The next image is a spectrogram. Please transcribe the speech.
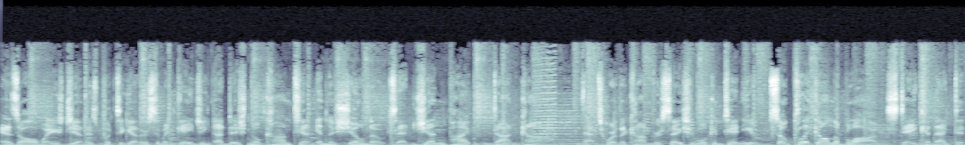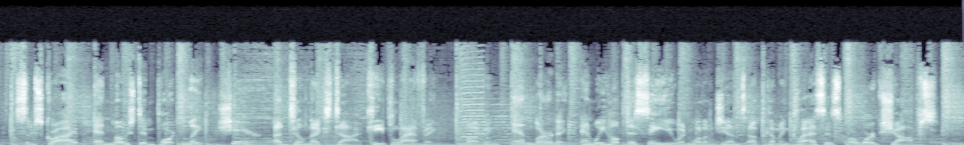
As always, Jen has put together some engaging additional content in the show notes at jenpipe.com. That's where the conversation will continue. So click on the blog, stay connected, subscribe, and most importantly, share. Until next time, keep laughing, loving, and learning. And we hope to see you in one of Jen's upcoming classes or workshops.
